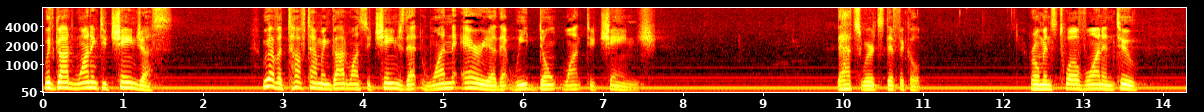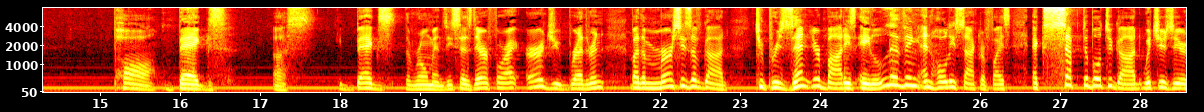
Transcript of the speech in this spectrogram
with God wanting to change us. We have a tough time when God wants to change that one area that we don't want to change. That's where it's difficult. Romans 12, 1 and 2. Paul begs us. He begs the Romans. He says, Therefore, I urge you, brethren, by the mercies of God, to present your bodies a living and holy sacrifice, acceptable to God, which is your,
